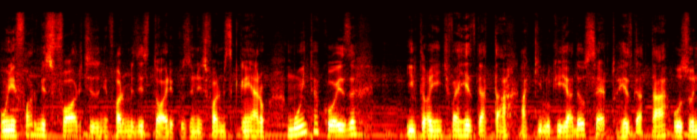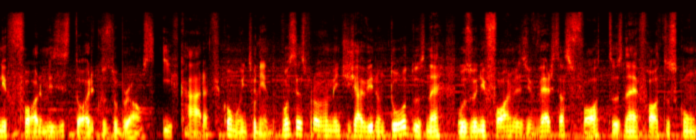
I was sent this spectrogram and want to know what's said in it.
uniformes fortes, uniformes históricos, uniformes que ganharam muita coisa. Então a gente vai resgatar aquilo que já deu certo, resgatar os uniformes históricos do Browns. E cara, ficou muito lindo. Vocês provavelmente já viram todos, né? Os uniformes, diversas fotos, né? Fotos com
